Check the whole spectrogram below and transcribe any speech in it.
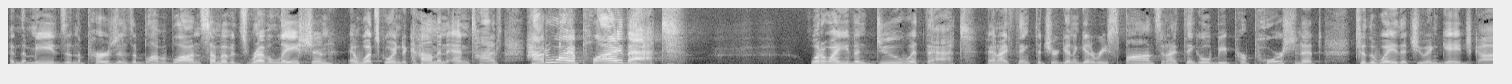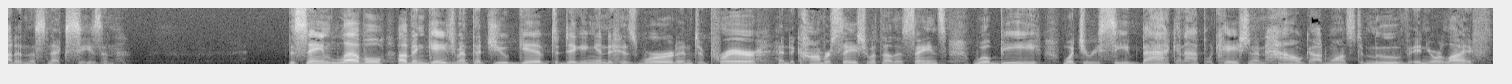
and the Medes and the Persians, and blah, blah, blah, and some of it's revelation and what's going to come in end times. How do I apply that? That? What do I even do with that? And I think that you're going to get a response, and I think it will be proportionate to the way that you engage God in this next season. The same level of engagement that you give to digging into His Word and to prayer and to conversation with other saints will be what you receive back in application and how God wants to move in your life.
